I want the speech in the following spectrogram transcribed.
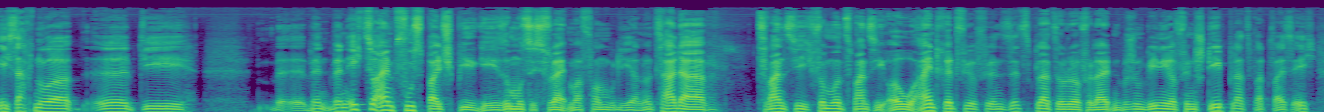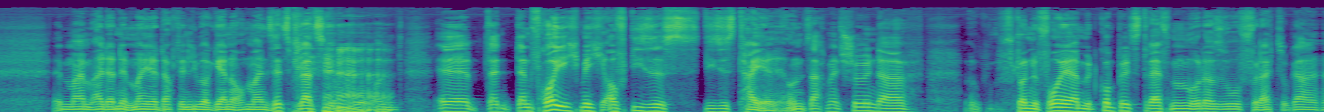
Ich sag nur, äh, die, äh, wenn, wenn ich zu einem Fußballspiel gehe, so muss ich es vielleicht mal formulieren, und zahle da 20, 25 Euro Eintritt für, für einen Sitzplatz oder vielleicht ein bisschen weniger für einen Stehplatz, was weiß ich. In meinem Alter nimmt man ja doch dann lieber gerne auch mal einen Sitzplatz irgendwo. und äh, dann, dann freue ich mich auf dieses, dieses Teil und sag mir schön da Stunde vorher mit Kumpels treffen oder so, vielleicht sogar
